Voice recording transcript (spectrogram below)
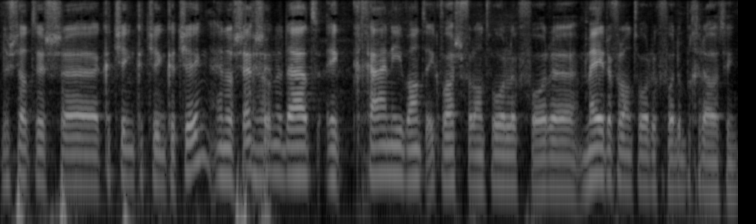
dus dat is eh kaching, kaching, kaching. En dan zegt ze inderdaad, ik ga niet, want ik was verantwoordelijk voor, eh, mede verantwoordelijk voor de begroting.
